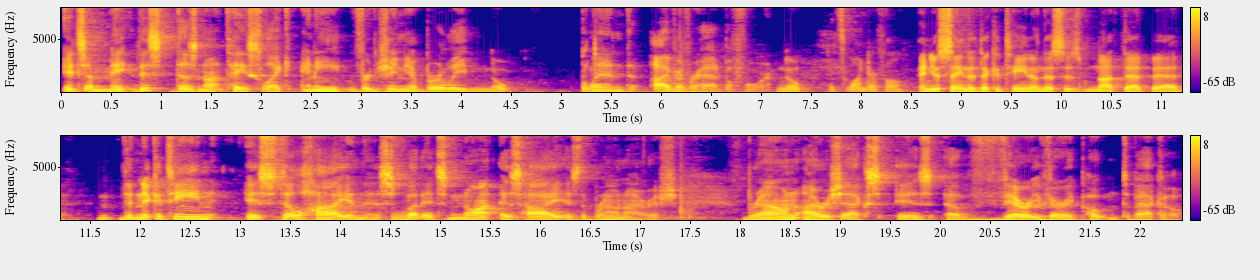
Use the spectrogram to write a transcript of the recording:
it's ama- This does not taste like any Virginia Burley nope, blend I've ever had before. nope. It's wonderful. And you're saying the nicotine on this is not that bad? The nicotine is still high in this, mm. but it's not as high as the Brown Irish. Brown Irish X is a very, very potent tobacco.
